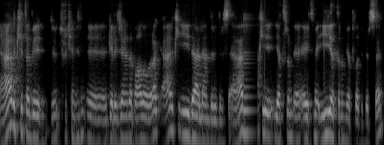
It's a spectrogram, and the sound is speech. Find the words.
eğer ki tabii Türkiye'nin e, geleceğine de bağlı olarak eğer ki iyi değerlendirilirse, eğer ki yatırım e, eğitime iyi yatırım yapılabilirse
